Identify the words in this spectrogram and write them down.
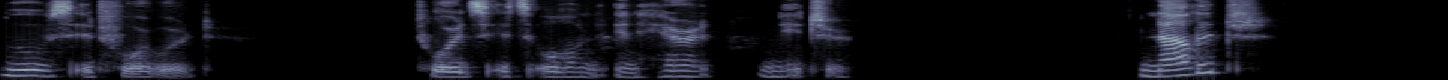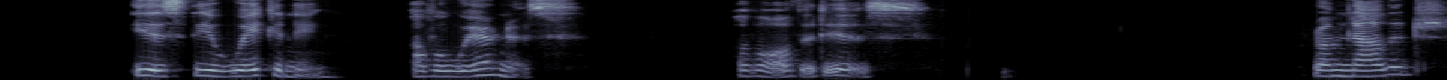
Moves it forward towards its own inherent nature. Knowledge is the awakening of awareness of all that is. From knowledge,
